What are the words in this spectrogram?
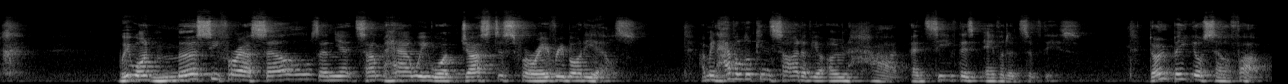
we want mercy for ourselves and yet somehow we want justice for everybody else. I mean, have a look inside of your own heart and see if there's evidence of this. Don't beat yourself up.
